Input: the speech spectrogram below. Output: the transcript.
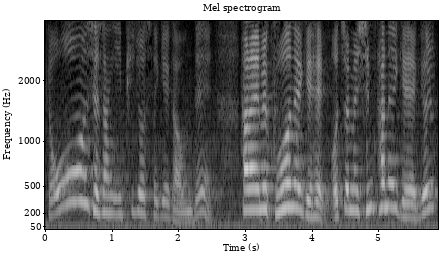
그러니까 온 세상 이 피조 세계 가운데 하나님의 구원의 계획, 어쩌면 심판의 계획을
